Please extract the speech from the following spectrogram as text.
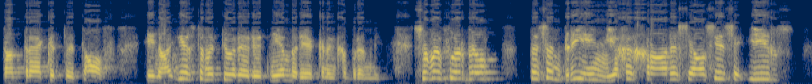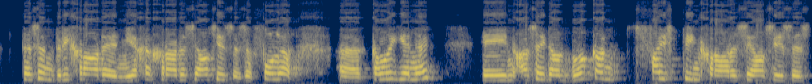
dan trek dit dit af en daai eerste metode het dit nie in berekening gebring nie. So byvoorbeeld tussen 3 en 9 grade Celsius 'n uur tussen 3 grade en 9 grade Celsius is 'n volle uh, koue eenheid en as hy dan bokant 15 grade Celsius is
